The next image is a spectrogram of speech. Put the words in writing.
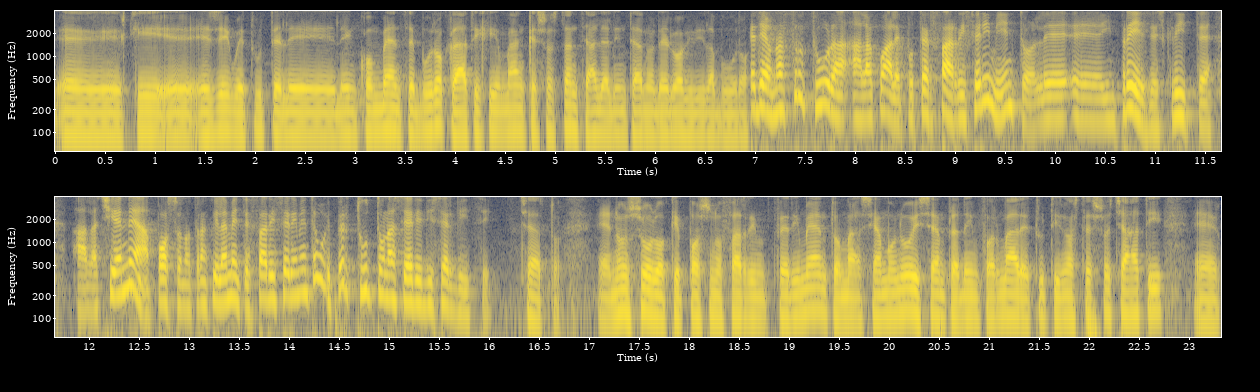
eh, che eh, esegue tutte le, le, incombenze burocratiche ma anche sostanziali all'interno dei luoghi di lavoro. Ed è una struttura alla quale poter fare riferimento le eh, imprese iscritte alla CNA possono tranquillamente fare riferimento a voi per tutta una serie di servizi. Certo, eh, non solo che possono fare riferimento, ma siamo noi sempre ad informare tutti i nostri associati eh,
